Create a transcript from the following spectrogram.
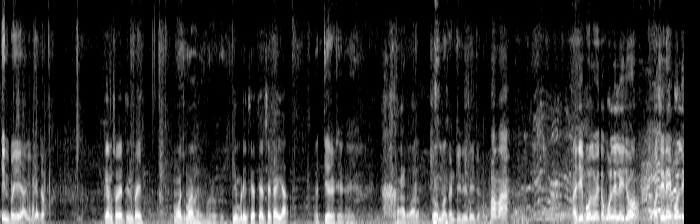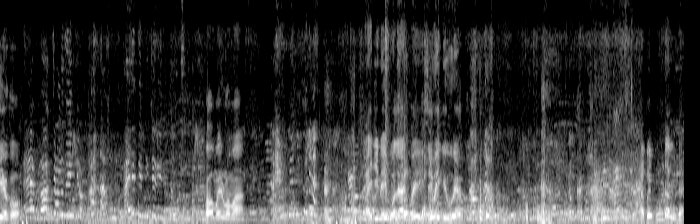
એતીનભાઈ આવી ગયા જો. કેમ છો એતીનભાઈ મોજમાં ભાઈ? લીમડીથી અત્યારે છે કઈ આ અત્યારે ઠેકાય સારું હાલો. બ્લોગમાં કન્ટિન્યુ રહેજો મામા હજી બોલવું હોય તો બોલી લેજો. પછી નહીં બોલી શકો. ઓ મયુર મામા. આજી નહીં બોલે આજ ભાઈ સિવાય ગયું હે. આ ભાઈ ફૂલડા ઉડા.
